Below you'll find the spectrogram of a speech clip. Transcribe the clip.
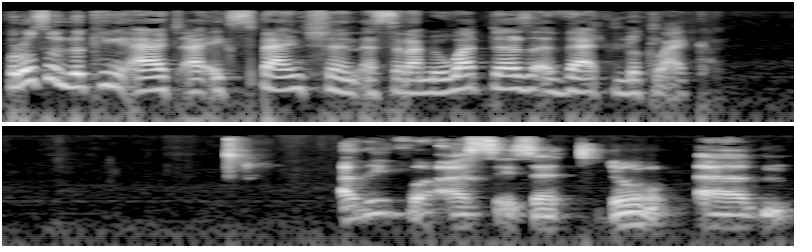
but also looking at uh, expansion, Serame. What does that look like? I think for us is that, know, um,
